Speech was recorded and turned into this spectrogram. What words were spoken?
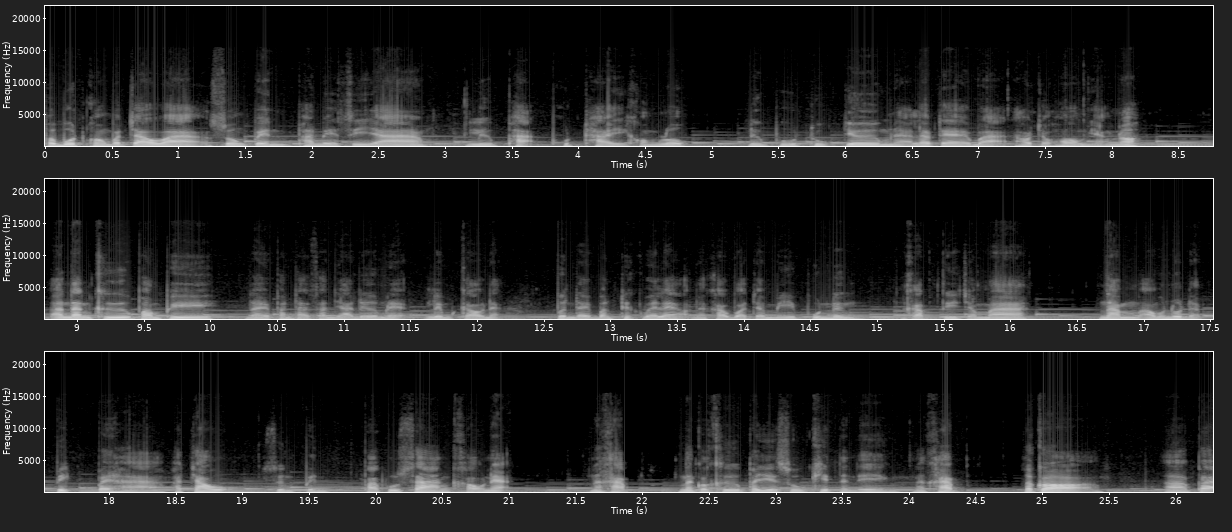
พระบุตรของพระเจ้าว่าทรงเป็นพระเมสสิยาหรือพระพุทธไทยของโลก หรือผู้ถูกเจิมนะแล้วแต่ว่าเขาจะห้องอย่างเนาะอันนั้นคือพัมภีในพันธสัญญาเดิมเนี่ยเล่มเก่าเนี่ยเปิดได้บันทึกไว้แล้วนะครับว่าจะมีผู้หนึ่งนะครับที่จะมานำเอามนุษย์เนี่ยปิกไปหาพระเจ้าซึ่งเป็นพระผู้สร้างเขาเนี่ยนะครับนั่นก็คือพระเยซูคริสต์นั่นเองนะครับ แล้วก็พระ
